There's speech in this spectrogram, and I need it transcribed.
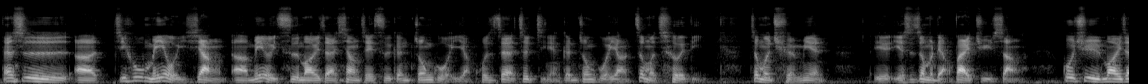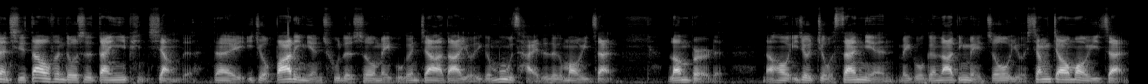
但是呃，几乎没有一项呃，没有一次贸易战像这次跟中国一样，或者在这几年跟中国一样这么彻底、这么全面，也也是这么两败俱伤。过去贸易战其实大部分都是单一品项的，在一九八零年初的时候，美国跟加拿大有一个木材的这个贸易战，lumber 的，然后一九九三年，美国跟拉丁美洲有香蕉贸易战。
